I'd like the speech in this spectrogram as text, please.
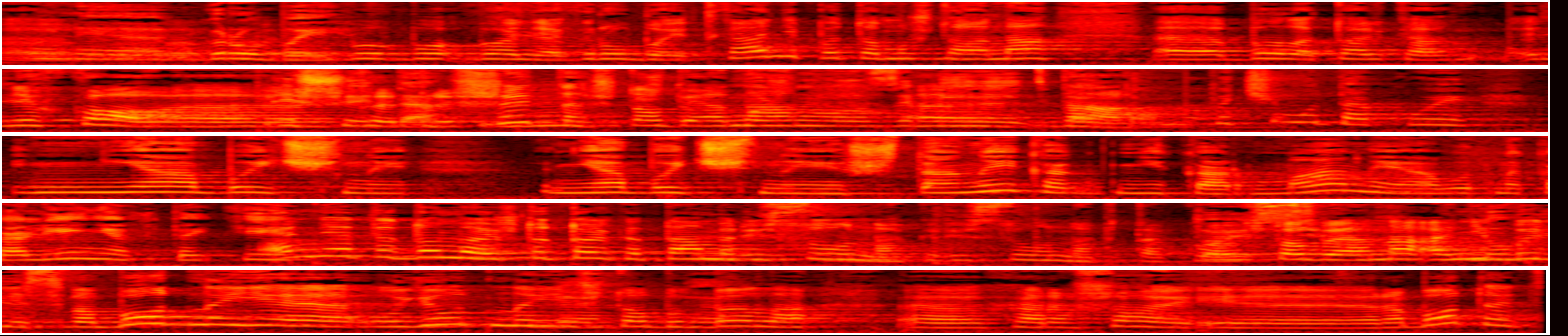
Э, более б- грубой. более грубой ткани, потому что она э, была только легко э, Пришита. при- пришита, Мгм. чтобы она... Можно было заменить э, да. потом. Почему такой необычный, необычные штаны, как не карманы, а вот на коленях такие? А нет, я думаю, что только там рисунок, рисунок То такой, есть, чтобы она, они ну, были свободные, уютные, Да, чтобы да. было э, хорошо э, работать,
